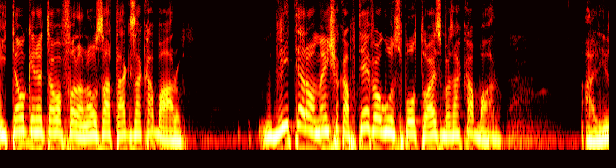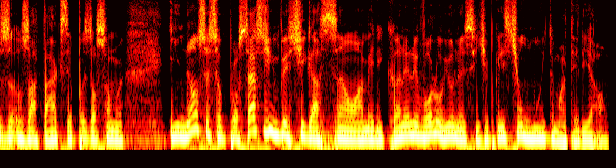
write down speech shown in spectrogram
Então, o que eu estava falando, os ataques acabaram. Literalmente acabaram. Teve alguns pontuais, mas acabaram. Ali os, os ataques depois da Osama. E não sei se o processo de investigação americano ele evoluiu nesse sentido, porque eles tinham muito material.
